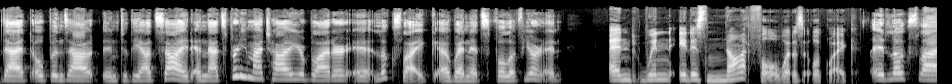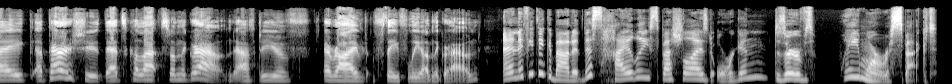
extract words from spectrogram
that opens out into the outside. And that's pretty much how your bladder looks like uh, when it's full of urine. And when it is not full, what does it look like? It looks like a parachute that's collapsed on the ground after you've arrived safely on the ground. And if you think about it, this highly specialized organ deserves way more respect.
